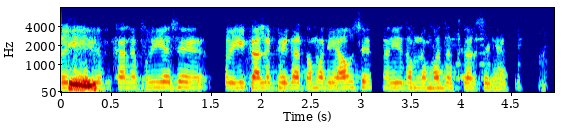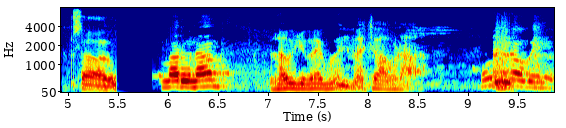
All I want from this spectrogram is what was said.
જો કાલે ફ્રી હશે તો એ કાલે ભેગા તમારી આવશે અને એ તમને મદદ કરશે ત્યાંથી. સારું. તમારું નામ? લવજીભાઈ ગોવિંદભાઈ ચાવડા શું બનાવ બન્યો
